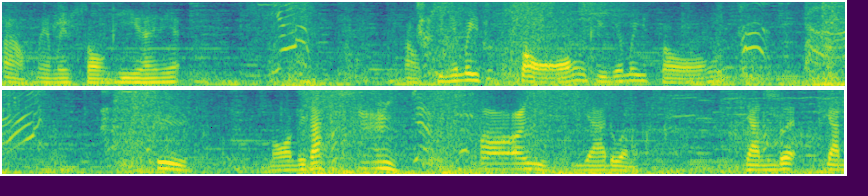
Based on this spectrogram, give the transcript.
อ้าวแม่ไม่สองทีอะไรเนี้ยอ้าวทีนี้ไม่สองทีนี้ไม่สองคือนอนไปซะอืมปล่อยยาด่วน ยันด้วย ยัน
